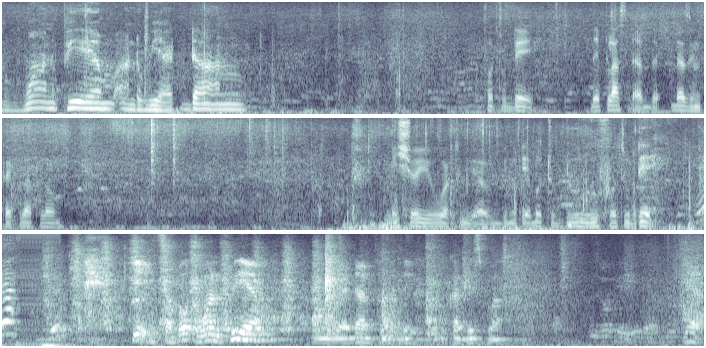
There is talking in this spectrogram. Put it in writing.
around 1 p.m. and we are done for today. The plaster d- doesn't take that long. Let me show you what we have been able to do for today. Yeah, it's about 1 p.m. and we are done for the day. Look at this plaster. Yeah,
